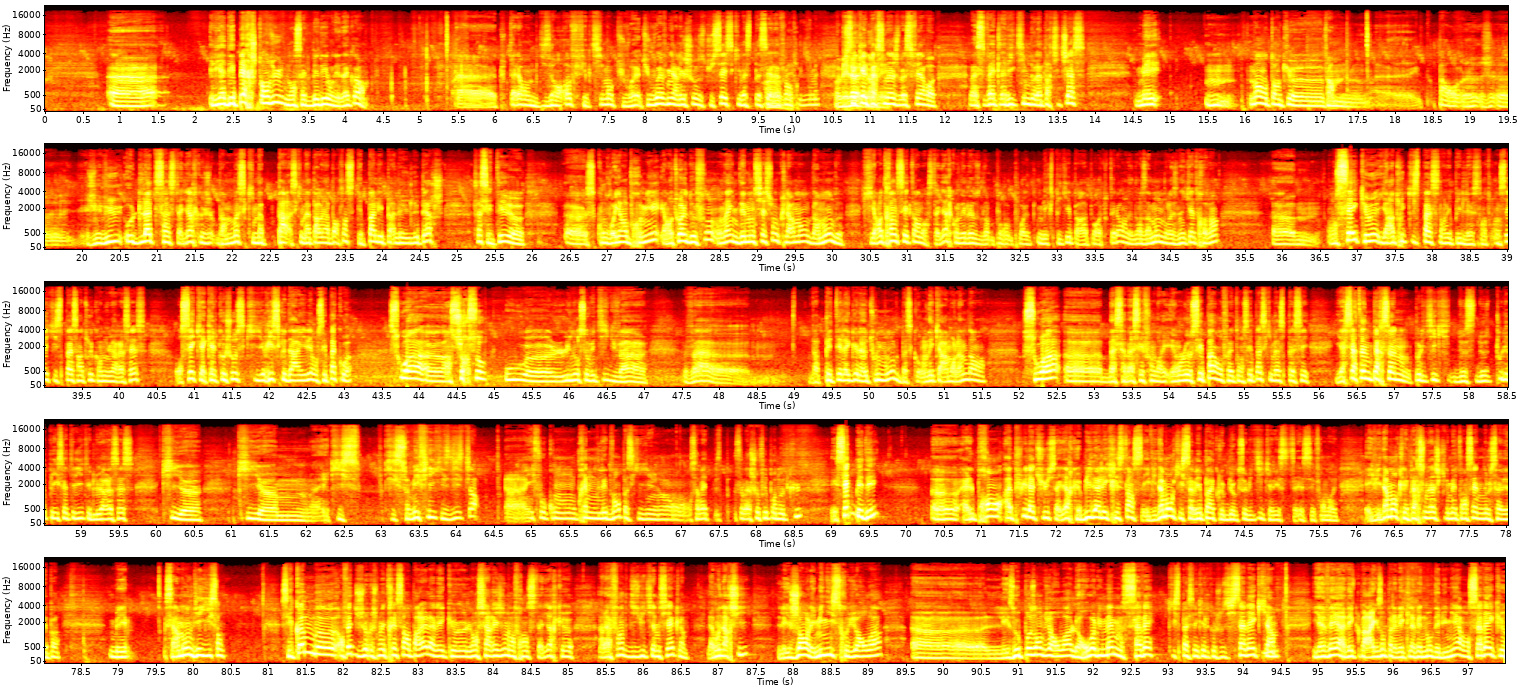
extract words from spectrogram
Il y a des perches tendues dans cette BD, on est d'accord. Tout à l'heure, en me disant off, effectivement, tu vois, tu vois venir les choses, tu sais ce qui va se passer à Ah, la fin, mais- entre guillemets. Ah, tu là, sais quel non, mais- personnage va se faire, va, va être la victime de la partie de chasse. Mais hum, moi, en tant que. Enfin, j'ai vu au-delà de ça, c'est-à-dire que moi, ce qui m'a ce qui m'a paru important, c'était pas les, per- les, les perches, ça c'était euh, euh, ce qu'on voyait en premier. Et en toile de fond, on a une dénonciation clairement d'un monde qui est en train de s'éteindre. C'est-à-dire qu'on est là, pour, m'expliquer par rapport à tout à l'heure, on est dans un monde dans les années 80. euh, on sait qu'il y a un truc qui se passe dans les pays de l'Est. On sait qu'il se passe un truc en URSS. On sait qu'il y a quelque chose qui risque d'arriver. On ne sait pas quoi. Soit euh, un sursaut où euh, l'Union soviétique va, va, euh, va péter la gueule à tout le monde parce qu'on est carrément là-dedans. hein. Soit euh, bah, ça va s'effondrer. Et on ne le sait pas en fait. On ne sait pas ce qui va se passer. Il y a certaines personnes politiques de, tous les pays satellites et de l'URSS qui, euh, qui, qui, se méfient, qui se disent tiens, il faut qu'on prenne les devants parce que ça va, ça va chauffer pour notre cul. Et cette BD, euh, elle prend appui là-dessus. C'est-à-dire que Bilal et Christin, évidemment qu'ils ne savaient pas que le bloc soviétique allait s'effondrer. Évidemment que les personnages qu'ils mettent en scène ne le savaient pas. Mais c'est un monde vieillissant. C'est comme, euh, en fait, je, mettrais ça en parallèle avec euh, l'ancien régime en France. C'est-à-dire que à la fin du XVIIIe siècle, la monarchie, les gens, les ministres du roi, les opposants du roi, le roi lui-même savait qu'il se passait quelque chose. Il savait qu'il y, y avait, avec, par exemple, avec l'avènement des Lumières, on savait que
